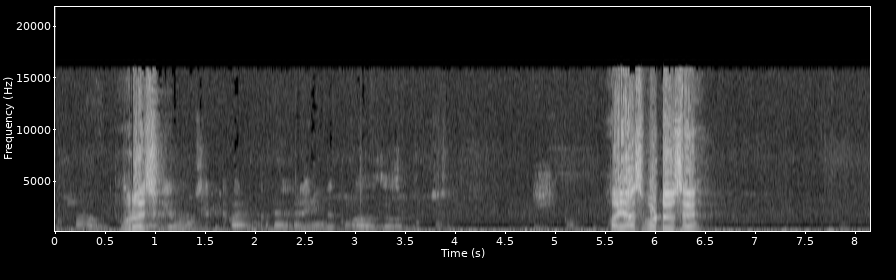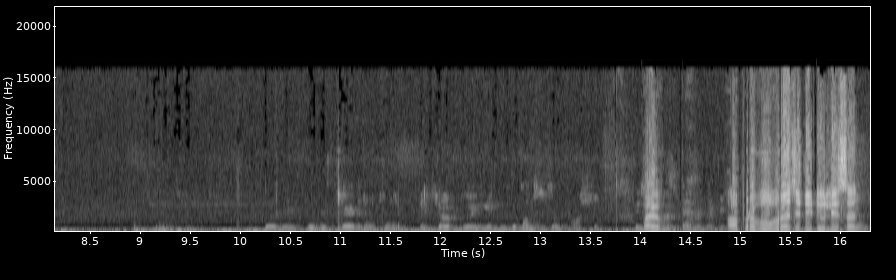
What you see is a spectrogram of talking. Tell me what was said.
without Uraj, Your motion considering the cause of motion. Ayas, what do you say? The way to describe motion without going into the causes of motion is Five. known as kinematics. Uh, Prabhu, Raj, did you listen?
